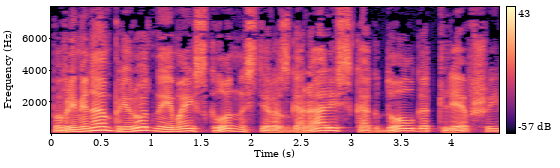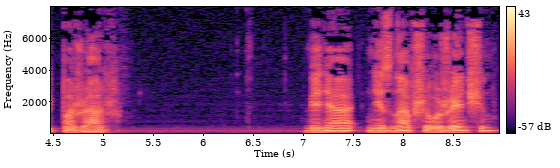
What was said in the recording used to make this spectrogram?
По временам природные мои склонности разгорались, как долго тлевший пожар. Меня, не знавшего женщин,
